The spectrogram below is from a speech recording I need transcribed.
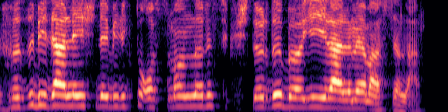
Hızlı bir ilerleyişle birlikte Osmanlıların sıkıştırdığı bölgeye ilerlemeye başladılar.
